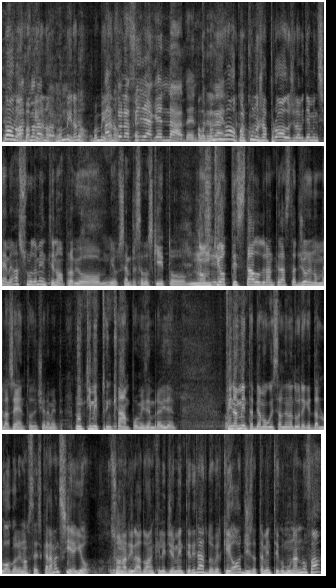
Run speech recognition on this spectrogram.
No, no, bambina no, bambina no, bambina no. La figlia che è nata. Allora, bambino, no, qualcuno ci ha provato, ce la vediamo insieme? Assolutamente no, proprio io ho sempre stato schietto. Non Sì. ti ho testato durante la stagione, non me la sento, sinceramente. Non ti metto in campo, mi sembra evidente. Finalmente abbiamo questo allenatore che dà luogo alle nostre scaramanzie. Io sono arrivato anche leggermente in ritardo perché oggi, esattamente come un anno fa,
